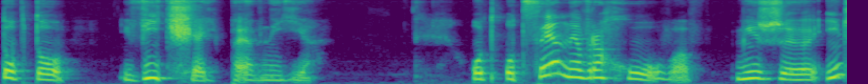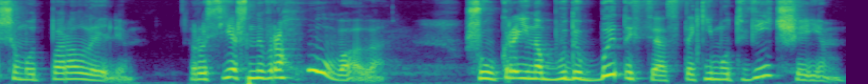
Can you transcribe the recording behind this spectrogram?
Тобто відчай певний є. От оце не враховував між е, іншим от паралелі. Росія ж не враховувала, що Україна буде битися з таким от відчаєм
